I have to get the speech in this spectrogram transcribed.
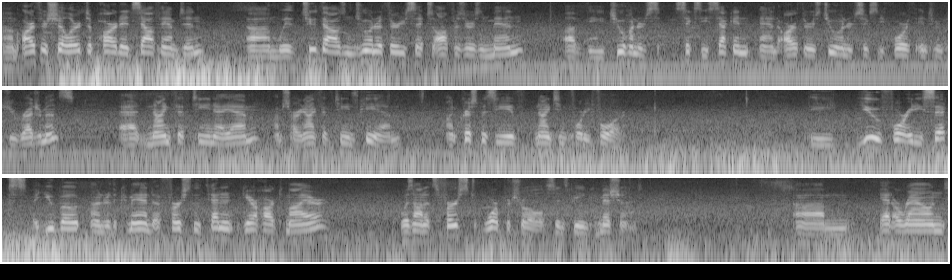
Um, Arthur Schiller departed Southampton um, with 2,236 officers and men of the 262nd and Arthur's 264th Infantry Regiments at 9.15 a.m., I'm sorry, 9.15 p.m. on Christmas Eve, 1944. The U-486, a U-boat under the command of First Lieutenant Gerhard Meyer, was on its first war patrol since being commissioned. Um, at around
